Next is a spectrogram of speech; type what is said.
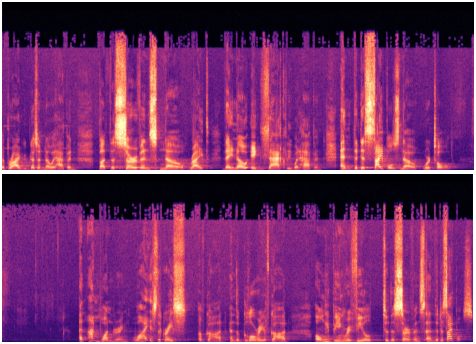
The bridegroom doesn't know what happened, but the servants know, right? They know exactly what happened. And the disciples know, we're told. And I'm wondering why is the grace of God and the glory of God only being revealed to the servants and the disciples?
